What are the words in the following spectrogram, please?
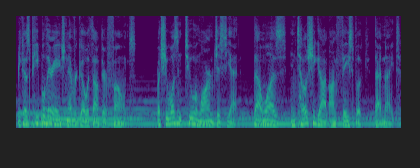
because people their age never go without their phones. But she wasn't too alarmed just yet. That was until she got on Facebook that night.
